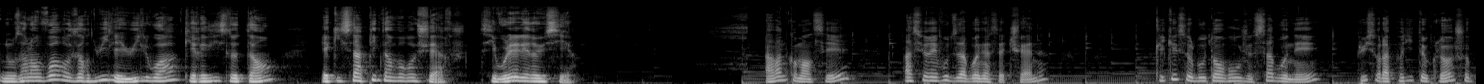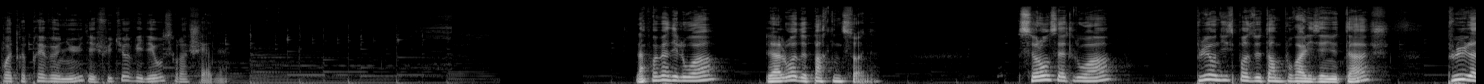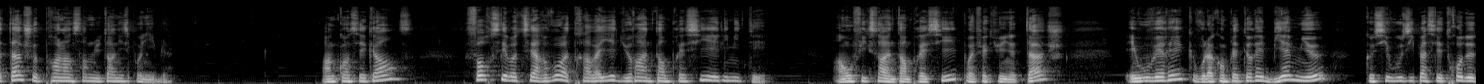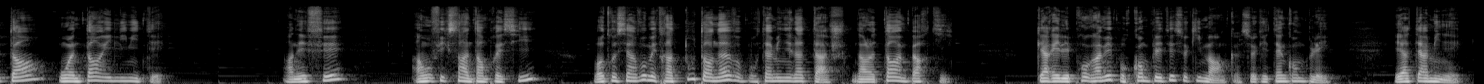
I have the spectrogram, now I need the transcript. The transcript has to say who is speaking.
Speaker 1: Nous allons voir aujourd'hui les 8 lois qui régissent le temps et qui s'appliquent dans vos recherches, si vous voulez les réussir. Avant de commencer, assurez-vous de vous abonner à cette chaîne. Cliquez sur le bouton rouge S'abonner, puis sur la petite cloche pour être prévenu des futures vidéos sur la chaîne. La première des lois, la loi de Parkinson. Selon cette loi, plus on dispose de temps pour réaliser une tâche, plus la tâche prend l'ensemble du temps disponible. En conséquence, forcez votre cerveau à travailler durant un temps précis et limité, en vous fixant un temps précis pour effectuer une tâche, et vous verrez que vous la compléterez bien mieux que si vous y passez trop de temps ou un temps illimité. En effet, en vous fixant un temps précis, votre cerveau mettra tout en œuvre pour terminer la tâche dans le temps imparti, car il est programmé pour compléter ce qui manque, ce qui est incomplet, et à terminer.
